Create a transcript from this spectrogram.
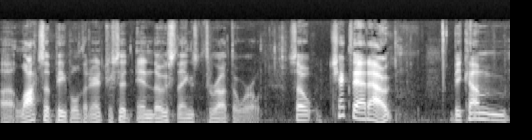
uh, lots of people that are interested in those things throughout the world. So check that out. Become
